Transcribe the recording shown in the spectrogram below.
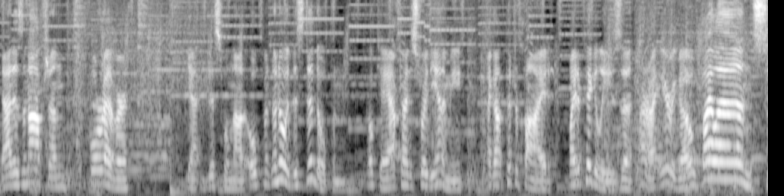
That is an option. Forever. Yeah, this will not open. Oh, no, this did open. Okay, after I destroyed the enemy, I got petrified by the Pigglies. Uh, Alright, here we go. Violence!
